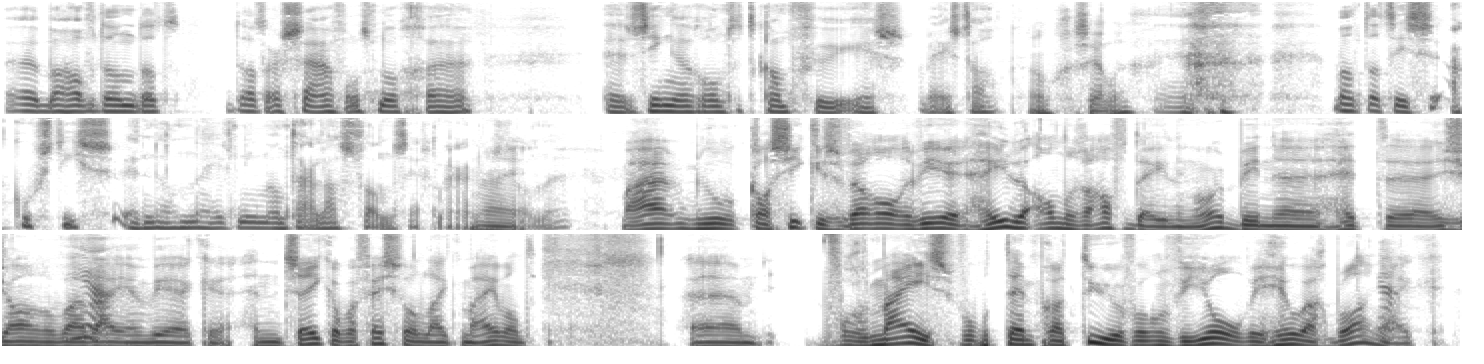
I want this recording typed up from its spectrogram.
Uh, behalve dan dat, dat er s'avonds nog uh, uh, zingen rond het kampvuur is, meestal. Oh, gezellig. want dat is akoestisch en dan heeft niemand daar last van, zeg maar. Nee. Dus dan, maar ik bedoel, klassiek is wel weer een hele andere afdeling hoor, binnen het genre waar Ja. wij aan werken. En zeker op een festival lijkt mij, want ehm, volgens mij is bijvoorbeeld temperatuur voor een viool weer heel erg belangrijk. ja.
